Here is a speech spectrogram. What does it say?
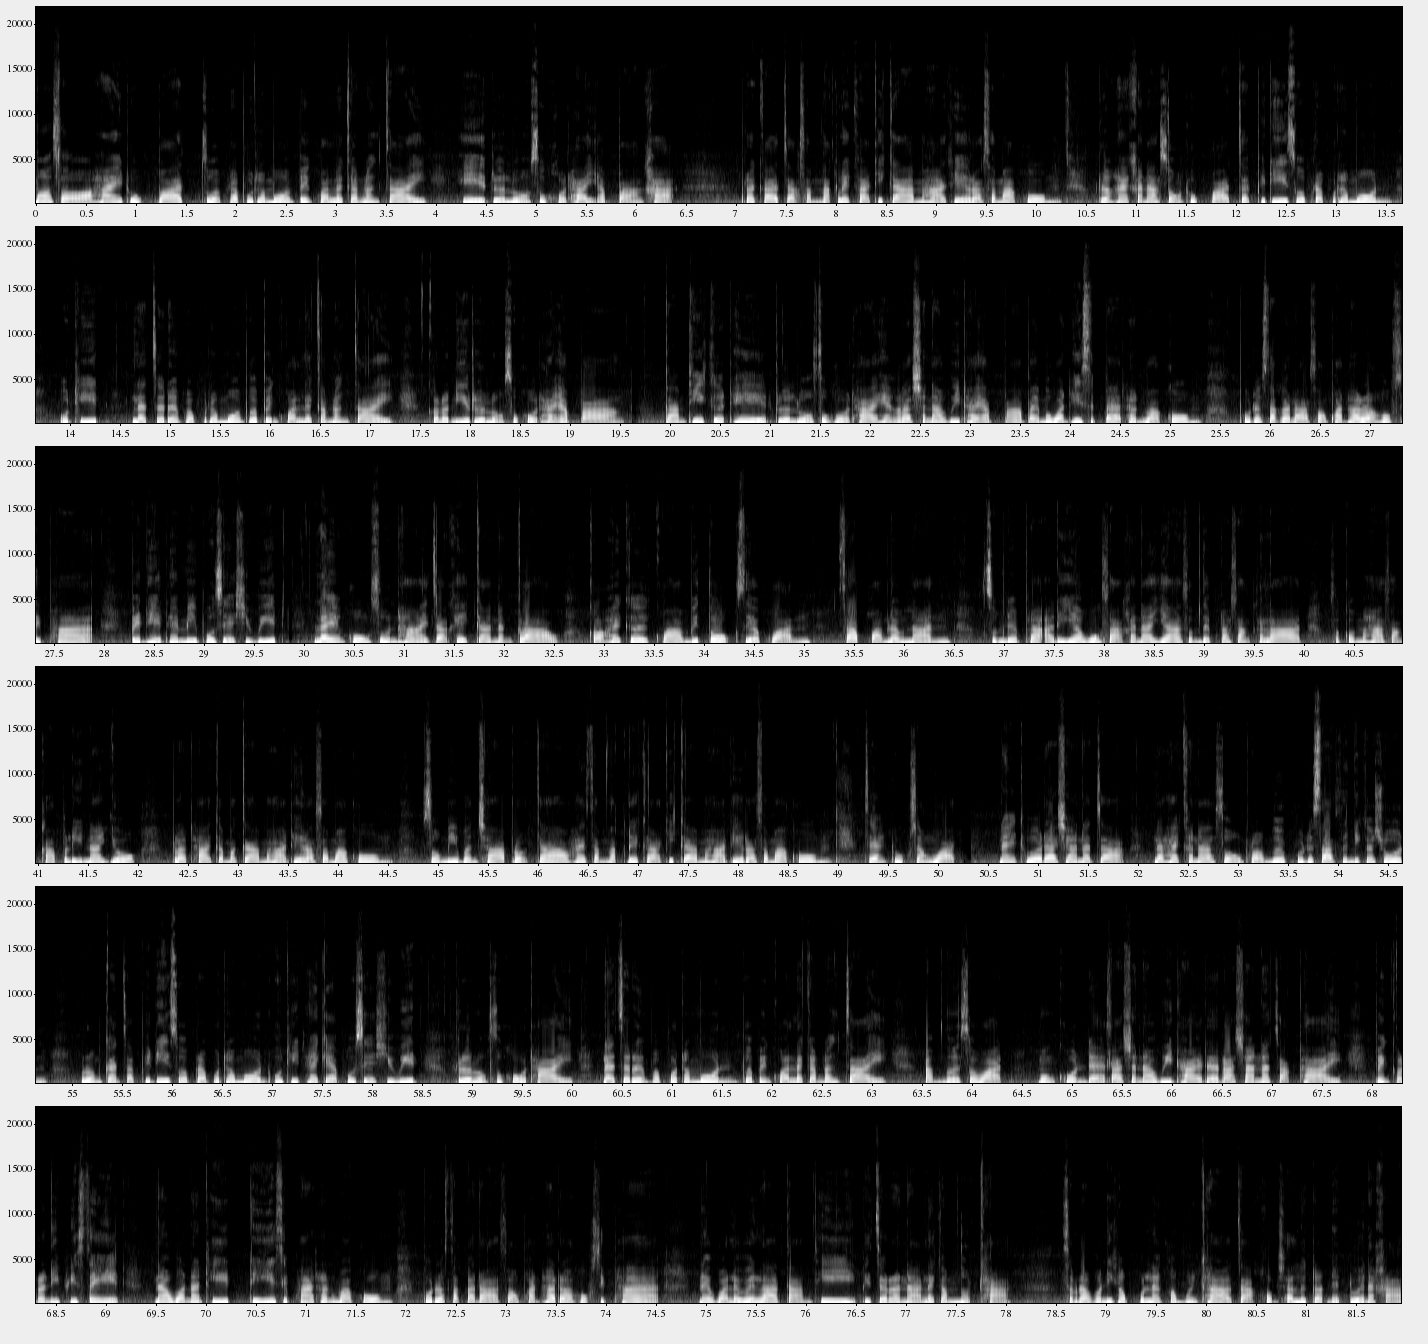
มสให้ทุกวัด สวดพระพุทธมนต์เป็นขวัญและกำลังใจ เหตุเรือหลวงสุโขทัยอับปางค่ะ ประกาศจากสำนักเลขาธิการมหาเถรสมาคม เรื่องให้คณะสงฆ์ทุกวัดจัดพิธีสวดพระพุทธมนต์อุทิศ และเจริญพระพุทธมนต์เพื่อเป็นขวัญและกำลังใจ กรณีเรือหลวงสุโขทัยอับปาง ตามที่เกิดเหตุเรือหลวงสุโขทัยแห่งราชนาวีไทยอับปางไปเมื่อวันที่ 18 ธันวาคม พุทธศักราช 2565 เป็นเหตุให้มีผู้เสียชีวิต และยังคงสูญหายจากเหตุการณ์ดังกล่าว ก่อให้เกิดความวิตกเสียขวัญ ทราบความแล้วนั้น มเด็จพระอริยวงศาคณาญาสมเด็จพระสังฆราช สกลมหาสังฆปรินายก ประธานกรรมการมหาเถรสมาคม ทรงมีบัญชาโปรดเกล้าให้สำนักเลขาธิการมหาเถรสมาคม แจ้งทุกจังหวัด ในทั่วราชอาณาจักร และให้คณะสงฆ์พร้อมด้วยพุทธศาสนิกชนรวมกันจัดพิธีสวดพระพุทธมนต์อุทิศให้แก่ผู้เสียชีวิต เรือหลวงสุโขทัยและเจริญพระพุทธมนต์เพื่อเป็นขวัญและกำลังใจอำนวยสวัสดิ์มงคลแด่ราชนาวีไทยและราชอาณาจักรไทย เป็นกรณีพิเศษ ณ วันอาทิตย์ที่ 25 ธันวาคม พุทธศักราช 2565 ในวันและเวลาตามที่พิจารณาและกำหนดค่ะ สำหรับวันนี้ขอบคุณแหล่งข้อมูลข่าวจากคมชันลึก .net ด้วยนะคะ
